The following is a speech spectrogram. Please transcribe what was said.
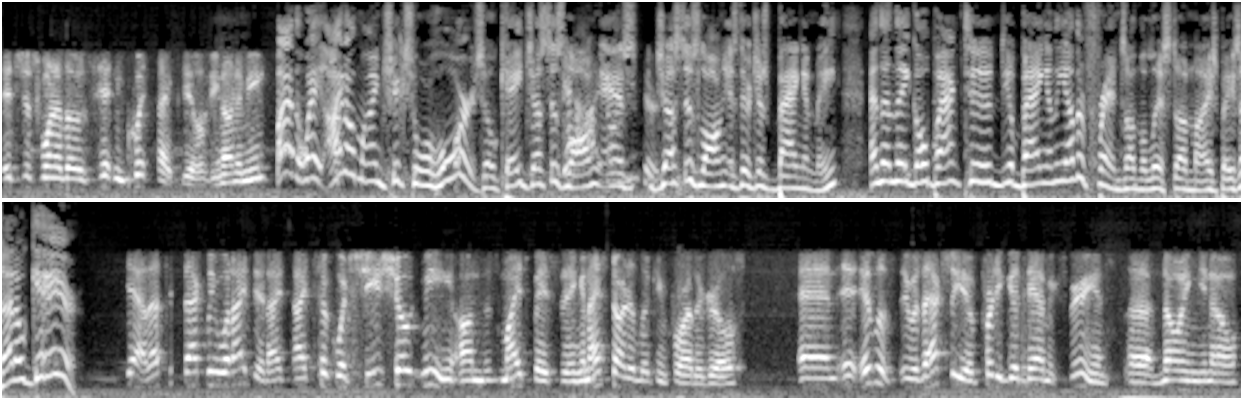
it's just one of those hit and quit type deals. You know what I mean? By the way, I don't mind chicks who are whores, okay? Just as long as just as long as they're just banging me, and then they go back to you know, banging the other friends on the list on MySpace. I don't care. Yeah, that's exactly what I did. I I took what she showed me on this MySpace thing, and I started looking for other girls. And it, it was it was actually a pretty good damn experience, uh, knowing you know,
